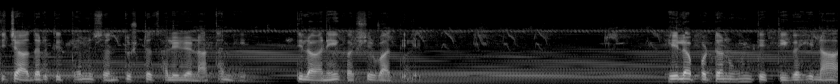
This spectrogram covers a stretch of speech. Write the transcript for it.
तिच्या आदरतिथ्याने संतुष्ट झालेल्या नाथांनी तिला अनेक आशीर्वाद दिले. हेला पटणहून ते तिघही नाथ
